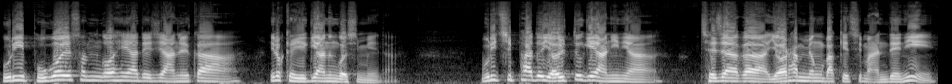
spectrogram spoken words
우리 보궐 선거 해야 되지 않을까 이렇게 얘기하는 것입니다. 우리 지파도 12개 아니냐. 제자가 11명밖에 지금 안 되니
